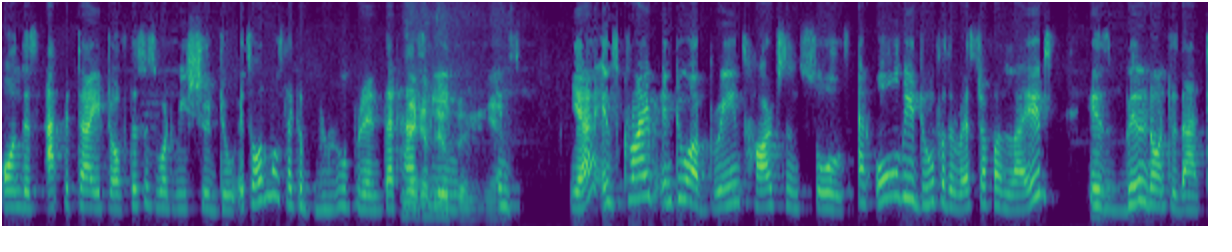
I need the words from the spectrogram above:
on this appetite of this is what we should do. It's almost like a blueprint that has like been yeah. In, yeah, inscribed into our brains, hearts, and souls. And all we do for the rest of our lives is hmm. build onto that.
